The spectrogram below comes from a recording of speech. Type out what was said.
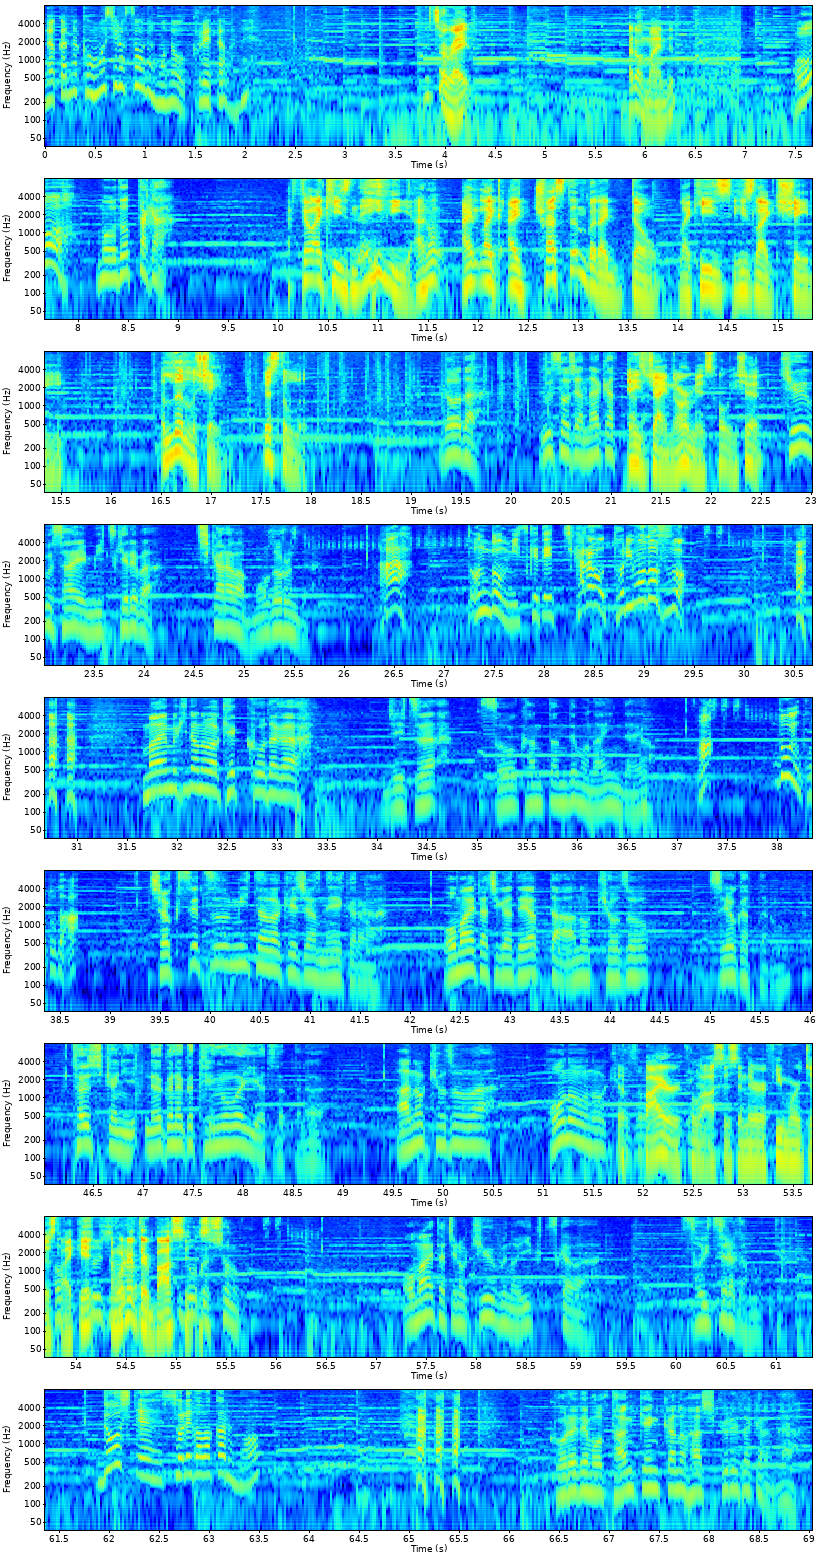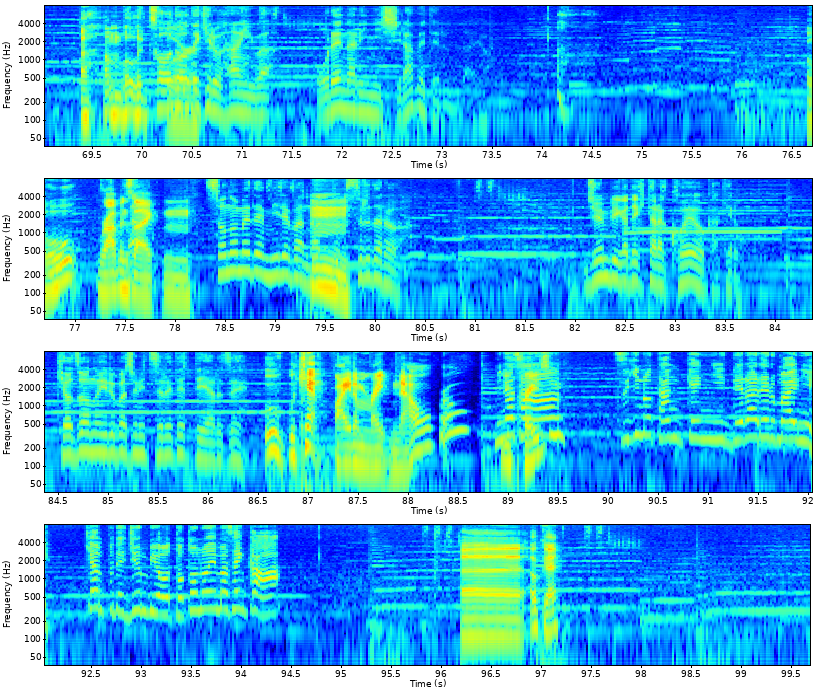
なかなか面白そうなものをくれたわね It's alright. I don't mind it. おお戻ったか I feel like he's Navy. I don't I like I trust him, but I don't. Like he's he's like shady. A little shady. Just a little. どうだ嘘じゃなかった And he's ginormous. Holy shit. キューブさえ見つければ力は戻るんだああどんどん見つけて力を取り戻すぞ前向きなのは結構だが 実はそう簡単でもないんだよ。あどういうことだ？直接見たわけじゃねえからお前たちが出会ったあの巨像強かったろ？確かになかなか手強いやつだったな。あの巨像は炎の The 巨像 fire colossus, and there are a few more just like it. I wonder if they're bosses. お前たちのキューブのいくつかはそいつらが持ってる。どうしてそれがわかるの？これでも探検家の端くれだからな A humble 行動 explorer. できる範囲は俺なりに調べてるんだよ Oh, Robin's like, mm, その目で見れば納得するだろう、準備ができたら声をかけろ巨像のいる場所に連れてってやるぜ ooh, we can't fight him right now, bro. You 皆さ crazy? ん次の探検に出られる前にキャンプで準備を整えませんか Uh, okay.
